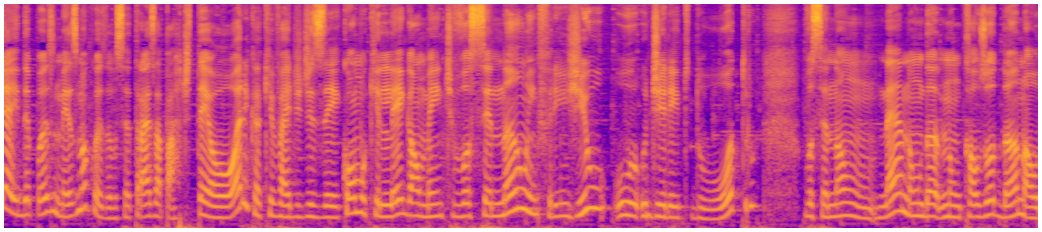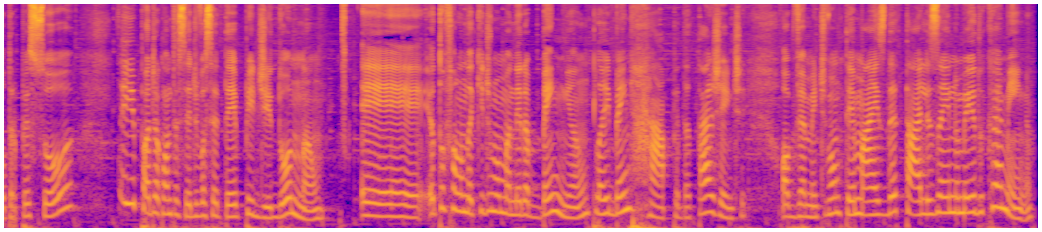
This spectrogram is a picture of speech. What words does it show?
E aí depois, mesma coisa, você traz a parte teórica que vai te dizer como que legalmente você não infringiu o, o direito do outro, você não, né, não, não causou dano a outra pessoa. E pode acontecer de você ter pedido ou não. É, eu tô falando aqui de uma maneira bem ampla e bem rápida, tá, gente? Obviamente vão ter mais detalhes aí no meio do caminho.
